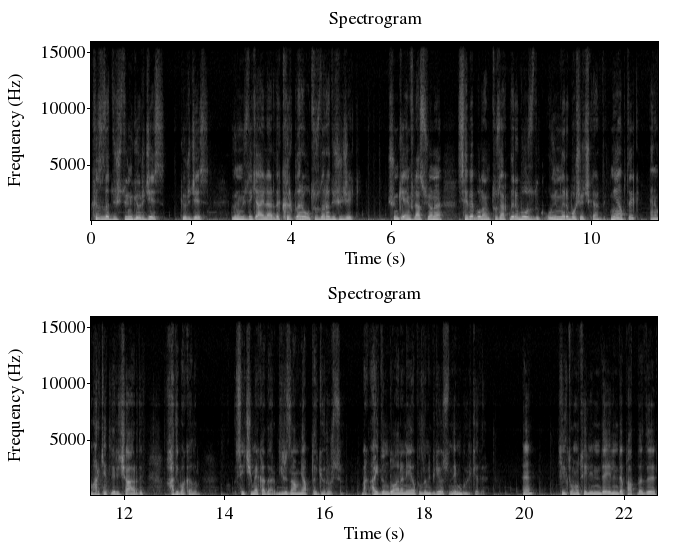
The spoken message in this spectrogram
Hızla düştüğünü göreceğiz. Göreceğiz. Önümüzdeki aylarda 40'lara 30'lara düşecek. Çünkü enflasyona sebep olan tuzakları bozduk. Oyunları boşa çıkardık. Ne yaptık? Yani marketleri çağırdık. Hadi bakalım seçime kadar bir zam yap da görürsün. Bak Aydın Doğan'a ne yapıldığını biliyorsun değil mi bu ülkede? He? Hilton Oteli'nin de elinde patladı.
